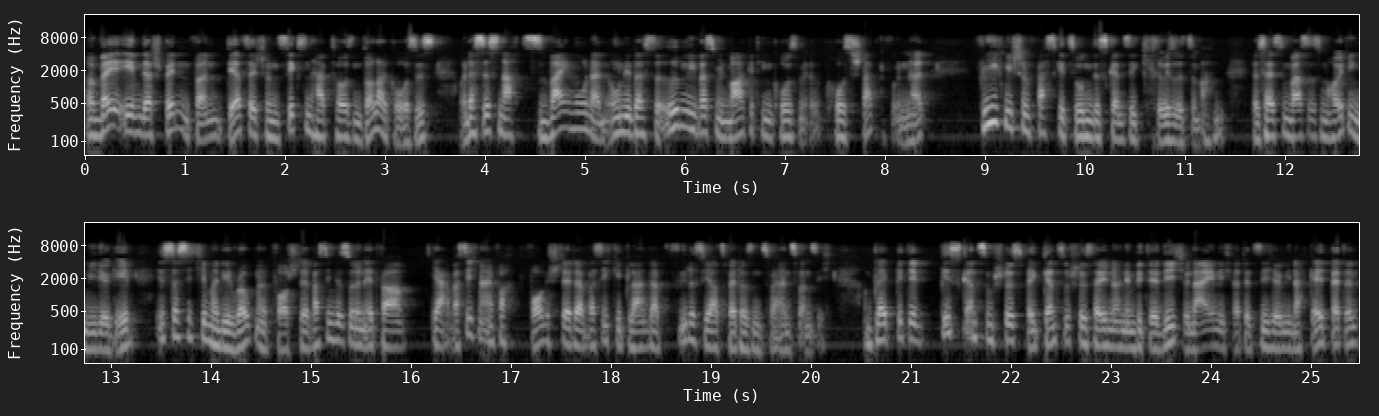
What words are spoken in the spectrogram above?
Und weil eben der Spendenfund derzeit schon 6.500 Dollar groß ist und das ist nach zwei Monaten, ohne dass da irgendwie was mit Marketing groß, groß stattgefunden hat, fühle ich mich schon fast gezwungen, das Ganze größer zu machen. Das heißt, um was es im heutigen Video geht, ist, dass ich hier mal die Roadmap vorstelle, was ich mir so in etwa ja, was ich mir einfach vorgestellt habe, was ich geplant habe für das Jahr 2022. Und bleib bitte bis ganz zum Schluss, weil ganz zum Schluss habe ich noch eine Bitte an dich. Und nein, ich werde jetzt nicht irgendwie nach Geld betteln,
